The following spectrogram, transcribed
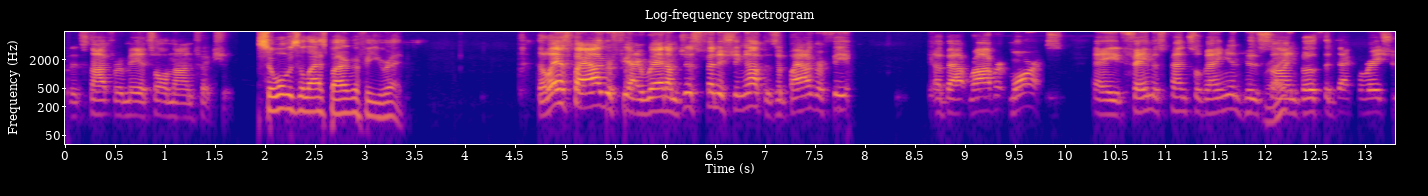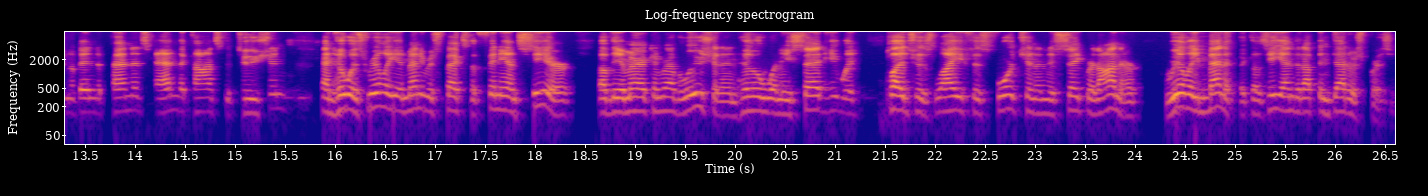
but it's not for me. It's all nonfiction. So, what was the last biography you read? The last biography I read, I'm just finishing up, is a biography about Robert Morris, a famous Pennsylvanian who signed right. both the Declaration of Independence and the Constitution, and who was really, in many respects, the financier of the American Revolution, and who, when he said he would pledge his life, his fortune, and his sacred honor, really meant it because he ended up in debtor's prison.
